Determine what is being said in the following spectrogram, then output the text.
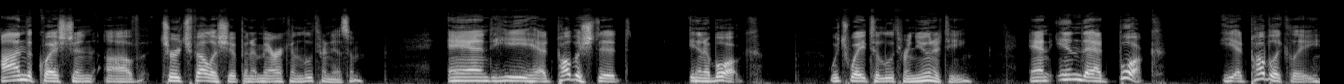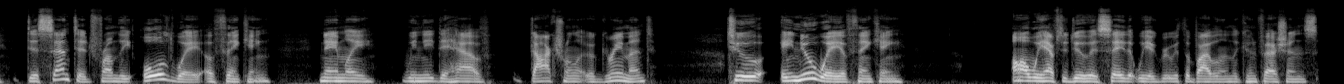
on the question of church fellowship in American Lutheranism and he had published it in a book, Which Way to Lutheran Unity. And in that book, he had publicly dissented from the old way of thinking, namely, we need to have doctrinal agreement, to a new way of thinking. All we have to do is say that we agree with the Bible and the confessions,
